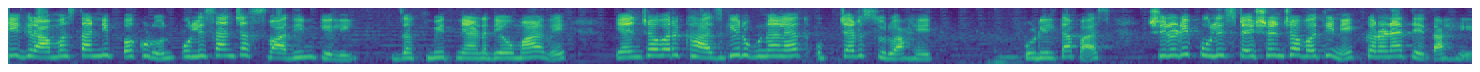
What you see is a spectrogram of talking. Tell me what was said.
ही ग्रामस्थांनी पकडून पोलिसांच्या स्वाधीन केली. जखमी ज्ञानदेव माळवे यांच्यावर खासगी रुग्णालयात उपचार सुरू आहेत. पुढील तपास शिर्डी पोलीस स्टेशनच्या वतीने करण्यात येत आहे.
